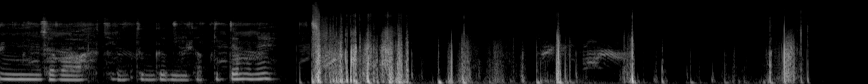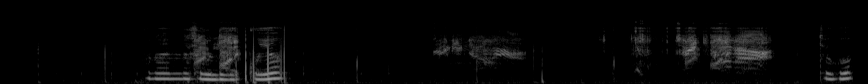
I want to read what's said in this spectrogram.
음, 제가 지금 등급이 낮기 때문에 하루에 한 번씩 올리겠고요. 저거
